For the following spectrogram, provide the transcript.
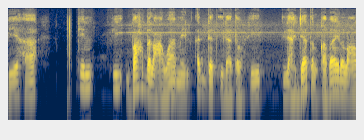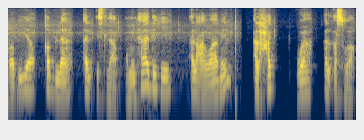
بها لكن في بعض العوامل أدت إلى توحيد لهجات القبائل العربية قبل الإسلام ومن هذه العوامل الحج والأسواق.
